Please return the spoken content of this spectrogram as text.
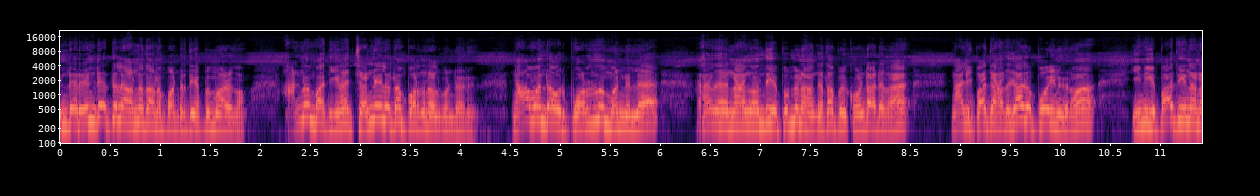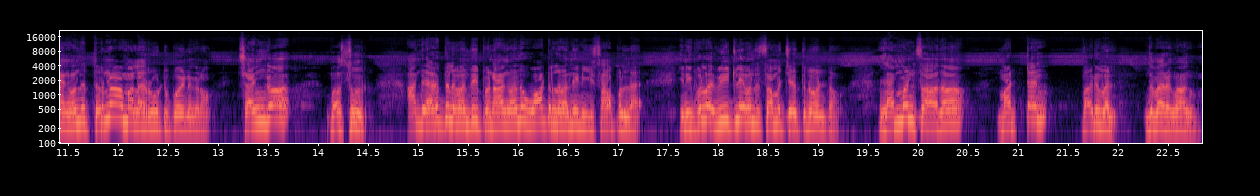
இந்த ரெண்டு இடத்துல அன்னதானம் பண்ணுறது எப்பவுமே வழக்கம் அண்ணன் பார்த்தீங்கன்னா சென்னையில் தான் பிறந்த நாள் கொண்டாடு. நான் வந்து அவர் பிறந்த மண்ணில் அதை நாங்கள் வந்து எப்போவுமே நான் அங்கே தான் போய் கொண்டாடுவேன். நாளைக்கு பார்த்து அதுக்காக போயின்னுக்குறோம். இன்றைக்கி பார்த்தீங்கன்னா நாங்கள் வந்து திருவண்ணாமலை ரூட்டு போயின்னுக்குறோம். செங்கம் வசூர். அந்த இடத்துல வந்து இப்போ நாங்கள் வந்து ஹோட்டலில் வந்து இன்றைக்கி சாப்பிட்ல. இன்றைக்கி ஃபுல்லாக வீட்டிலே வந்து சமைச்சு எடுத்துன்னு வந்துட்டோம். லெமன் சாதம் மட்டன் வறுவல். இந்த பாருங்க வாங்க.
